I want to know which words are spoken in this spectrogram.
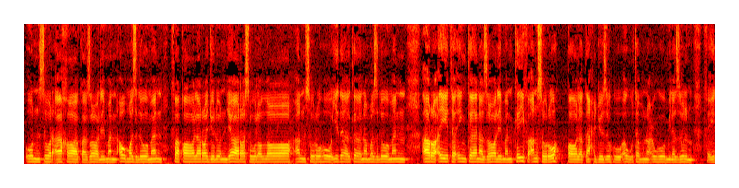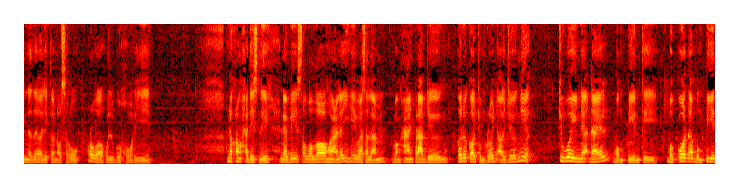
أنصر أخاك ظالما أو مظلوما فقال رجل يا رسول الله أنصره إذا كان مظلوما أرأيت إن كان ظالما كيف أنصره قال تحجزه أو تمنعه من الظلم فإن ذلك نصره. رواه البخاري. នៅក្នុង hadith នេះនប៊ីសល្លឡោះអាឡៃហ៊ីវ៉ាសាឡាំបង្ហាញប្រាប់យើងឬក៏ជំរុញឲ្យយើងនេះជួយអ្នកដែលបំពេញគេបុគ្គលដែលបំពេញ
